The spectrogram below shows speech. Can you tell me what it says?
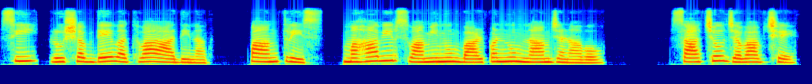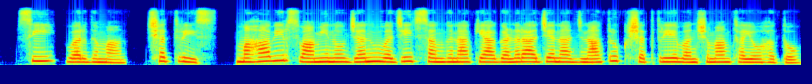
સી. ઋષભદેવ અથવા આદિનાથ. પાંત્રીસ. મહાવીર સ્વામીનું બાળપણનું નામ જણાવો. સાચો જવાબ છે સી. વર્ધમાન. છત્રીસ. મહાવીર સ્વામીનો જન્મ વજીત સંઘના કયા ગણરાજ્યના જ્ઞાતૃ ક્ષત્રિય વંશમાં થયો હતો?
